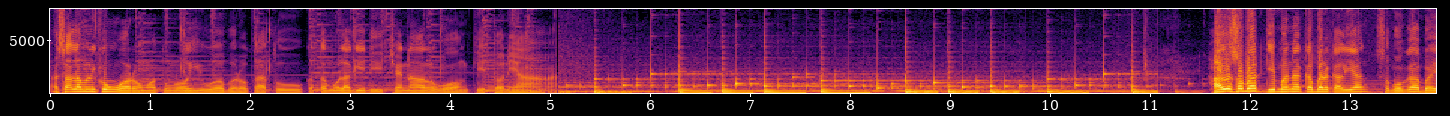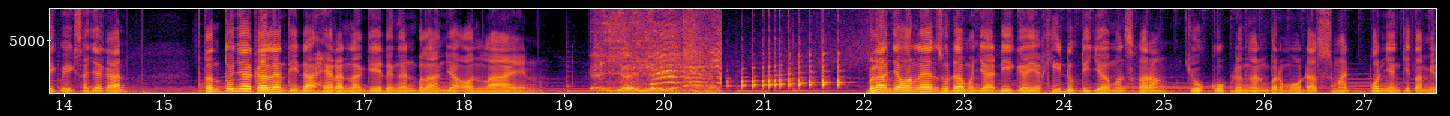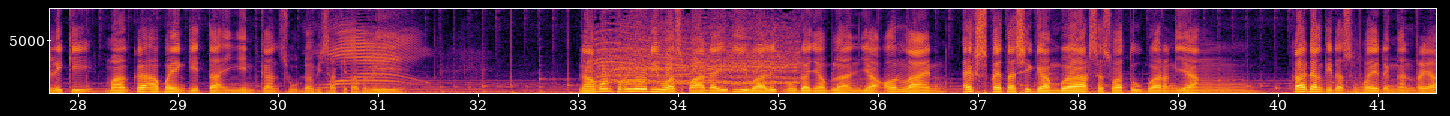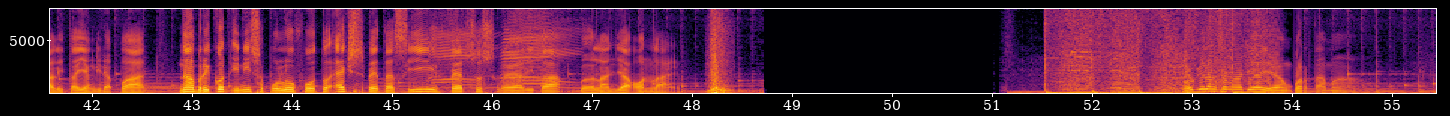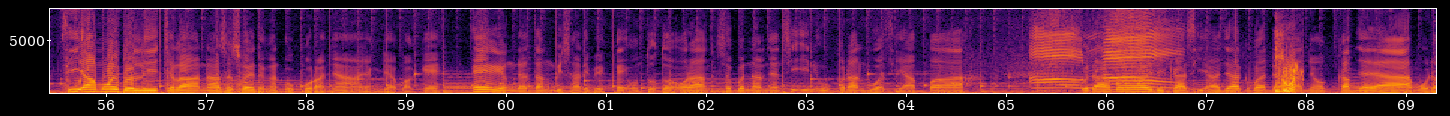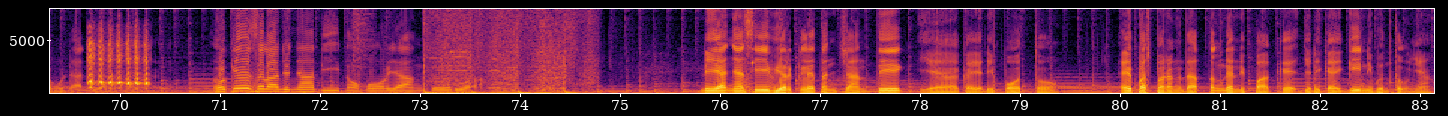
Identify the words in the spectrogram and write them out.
Assalamualaikum warahmatullahi wabarakatuh. Ketemu lagi di channel Wong Kitonia. Halo sobat gimana kabar kalian? Semoga baik-baik saja kan? Tentunya kalian tidak heran lagi dengan belanja online. Iya iya iya Belanja online sudah menjadi gaya hidup di zaman sekarang. Cukup dengan bermodal smartphone yang kita miliki, maka apa yang kita inginkan sudah bisa kita beli. Namun perlu diwaspadai di balik mudahnya belanja online, ekspektasi gambar sesuatu barang yang kadang tidak sesuai dengan realita yang didapat. Nah, berikut ini 10 foto ekspektasi versus realita belanja online. Oke langsung aja yang pertama. Si Amoy beli celana sesuai dengan ukurannya. Yang dia pakai Eh yang datang bisa dipakai untuk dua orang. Sebenarnya sih ini ukuran buat siapa? Udah Amoy dikasih aja kepada nyokapnya ya. Mudah-mudahan dia Oke selanjutnya di nomor yang kedua. Niatnya sih biar kelihatan cantik. Ya kayak di foto Eh pas barang datang dan dipakai jadi kayak gini bentuknya.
